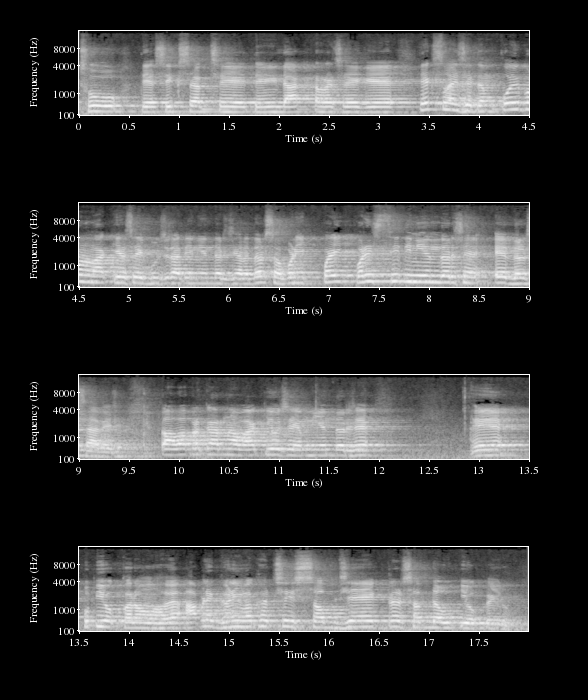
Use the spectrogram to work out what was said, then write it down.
છું, તે શિક્ષક છે, તેની ડાક્ટર છે કે એક્સ વાય છે, તેમ કોઈ પણ વાક્ય છે ગુજરાતીની અંદર જ્યારે દર્શાવ, પણ એક કઈ પરિસ્થિતિની અંદર છે એ દર્શાવે છે. તો આવા પ્રકારના વાક્યો છે એમની અંદર છે, એ ઉપયોગ કરવામાં હવે આપણે ઘણી વખત છે સબ્જેક્ટ શબ્દ ઉપયોગ કર્યો.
